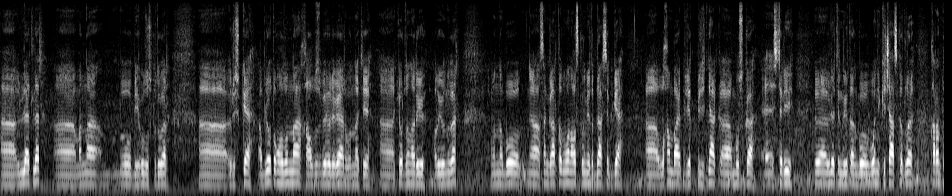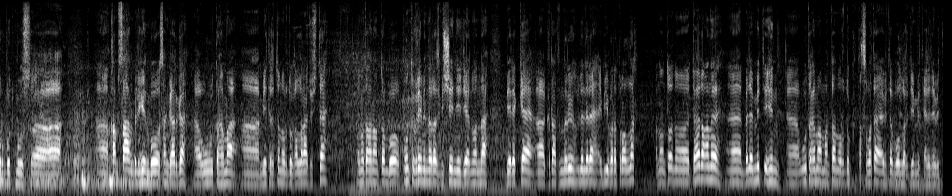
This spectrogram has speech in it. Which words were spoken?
үләтілер. Манна бұл бейгул ұспытуғар үріске облет оңғылына қалбыз бөлігер, онна те көрден районығар. Онна бұл сангартан 16 километрда серге Улаханбай пилетняк муска эстери үлетін ұйтан бұл 12 часкадлы қаран турбут мус қамсан білген бұл сангарға уутағыма метреттен ұрдық алыра түсті. Оны тағын антон бұл пункты временно размещение ден онна берекке кытатындыры үлелері әбей бара туралылар. Онтон төһө даганы белемит иһин утахыма мантан урдук тахсыбата эбите боллар демит эренебит.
